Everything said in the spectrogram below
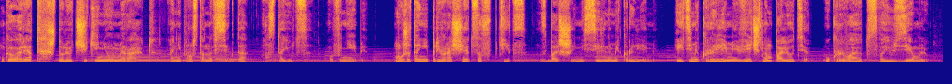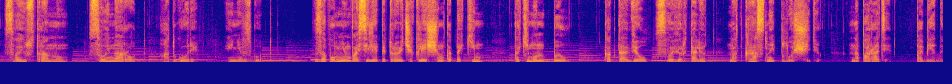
Говорят, что летчики не умирают, они просто навсегда остаются в небе. Может, они превращаются в птиц с большими сильными крыльями. И этими крыльями в вечном полете укрывают свою землю, свою страну, свой народ от горя и невзгод. Запомним Василия Петровича Клещенко таким, каким он был, когда вел свой вертолет над Красной площадью на параде Победы.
